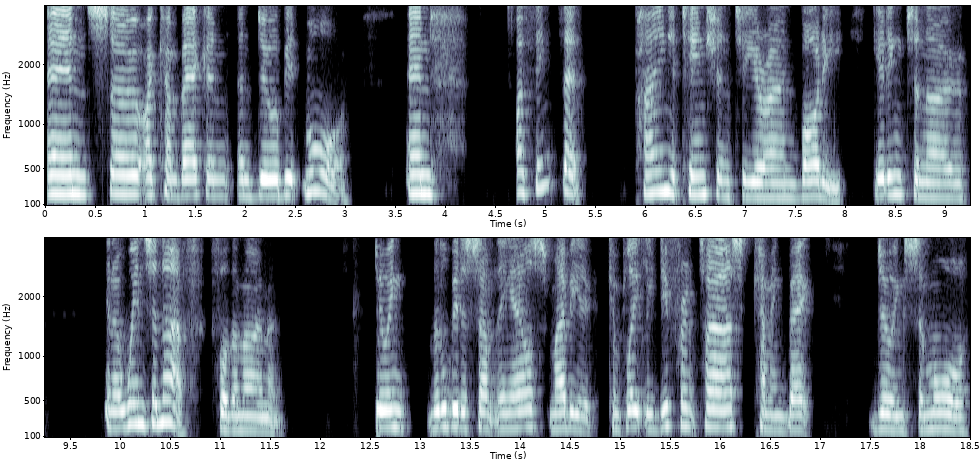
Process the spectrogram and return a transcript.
And so I come back and, and do a bit more. And I think that paying attention to your own body, getting to know you know, when's enough for the moment? Doing a little bit of something else, maybe a completely different task, coming back, doing some more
